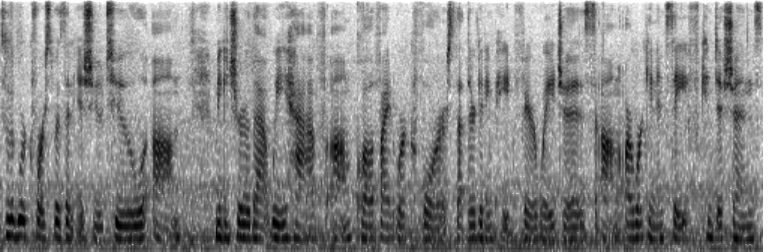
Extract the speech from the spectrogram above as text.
So the workforce was an issue too. Making sure that we have um, qualified workforce, that they're getting paid fair wages, um, are working in safe conditions.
